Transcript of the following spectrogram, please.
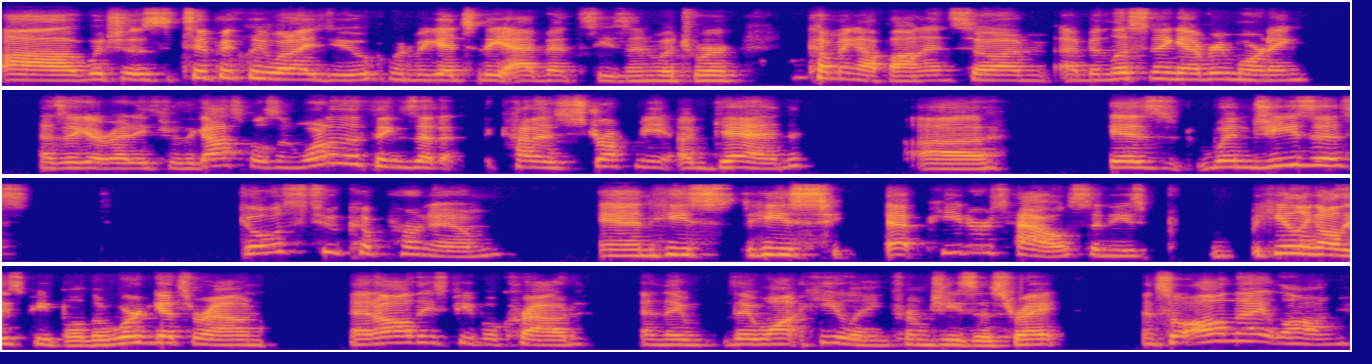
uh, which is typically what I do when we get to the Advent season, which we're coming up on. And so I'm I've been listening every morning as I get ready through the Gospels. And one of the things that kind of struck me again, uh, is when Jesus goes to Capernaum and he's he's at Peter's house and he's healing all these people. The word gets around and all these people crowd and they they want healing from Jesus, right? And so all night long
